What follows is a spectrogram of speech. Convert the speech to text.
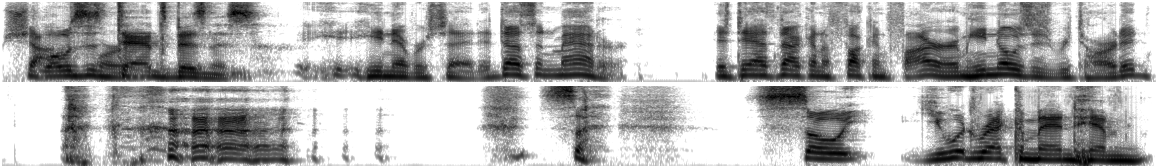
shop. what was his dad's business? He, he never said. It doesn't matter. His dad's not going to fucking fire him. He knows he's retarded. So, so you would recommend him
